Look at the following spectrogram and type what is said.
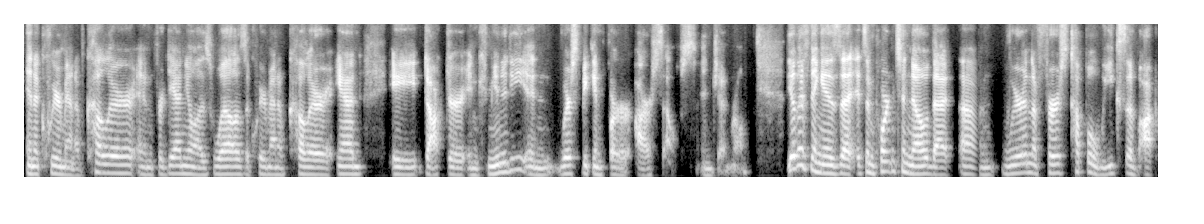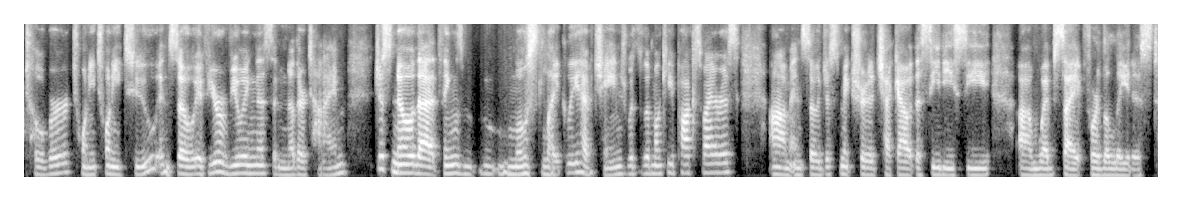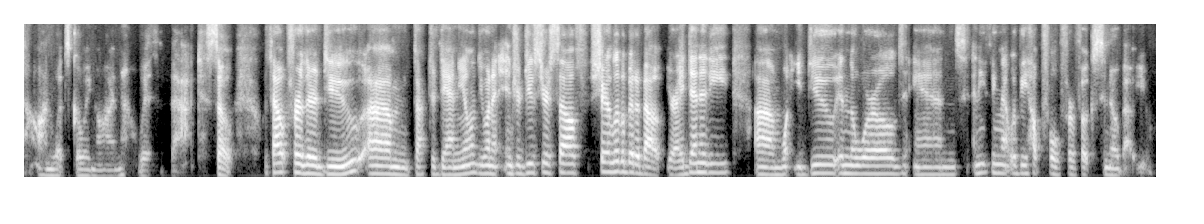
and a queer man of color, and for Daniel as well as a queer man of color and a doctor in community. And we're speaking for ourselves in general. The other thing is that it's important to know that um, we're in the first couple weeks of October 2022. And so if you're viewing this at another time, just know that things most likely have changed with the monkeypox virus. Um, and so just make sure to check out the CDC um, website for the latest on what's going on with that. So without further ado, um, Dr. Daniel, do you want to introduce yourself, share a little bit about your identity, um, what you do in the world, and anything that would be helpful for folks to know about you?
